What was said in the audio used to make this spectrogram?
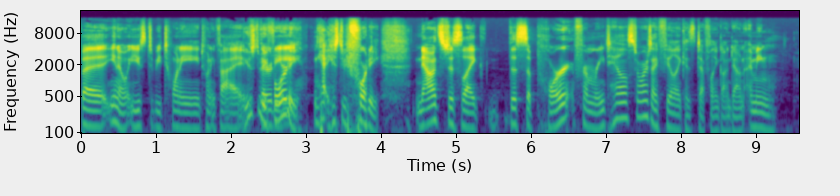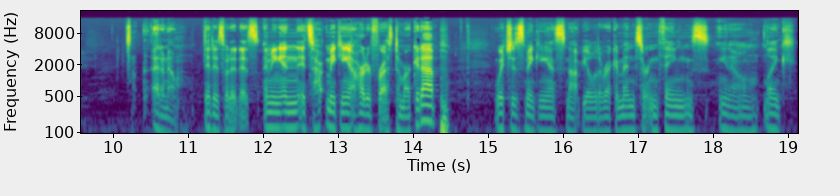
But, you know, it used to be 20, 25, Used to be 40. Yeah, it used to be 40. Now it's just like the support from retail stores, I feel like has definitely gone down. I mean, I don't know. It is what it is. I mean, and it's making it harder for us to mark it up, which is making us not be able to recommend certain things. You know, like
